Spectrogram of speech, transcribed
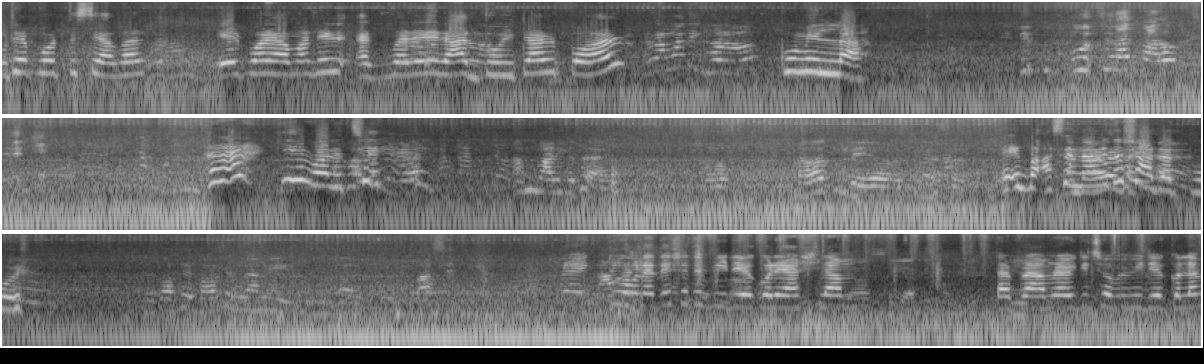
উঠে পড়তেছি আবার। এরপরে আমাদের একবারে রাত দুইটার পর কুমিল্লা। হ্যাঁ কি বলেছে? আমি বাড়ি কোথায় সাদাপুরে ও, ঠিক আছে। এই বাসের নামে তো সাজাদপুর। বাসের বাসের নামে বাসে আমরা একটু ওনাদের সাথে ভিডিও করে আসলাম। তারপর আমরা ছবি ভিডিও করলাম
